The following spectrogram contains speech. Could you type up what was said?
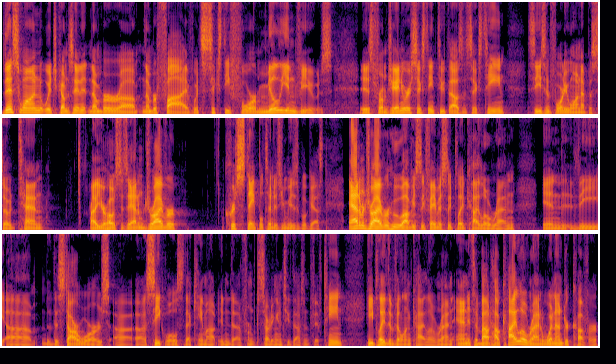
this one which comes in at number uh, number five with sixty four million views is from January 16, 2016, season 41, episode 10. Uh, your host is Adam Driver. Chris Stapleton is your musical guest. Adam Driver, who obviously famously played Kylo Ren in the uh, the Star Wars uh, uh, sequels that came out in uh, from starting in 2015. He played the villain Kylo Ren, and it's about how Kylo Ren went undercover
